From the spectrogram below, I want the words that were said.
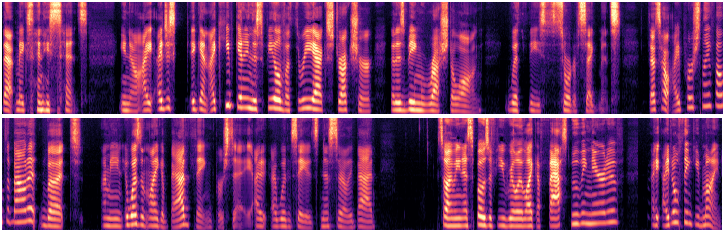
that makes any sense. You know, I, I just, again, I keep getting this feel of a three act structure that is being rushed along with these sort of segments. That's how I personally felt about it, but I mean, it wasn't like a bad thing per se. I, I wouldn't say it's necessarily bad. So, I mean, I suppose if you really like a fast moving narrative, I, I don't think you'd mind.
